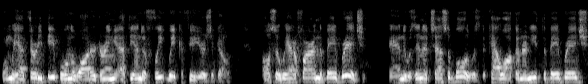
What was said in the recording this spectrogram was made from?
when we had 30 people in the water during at the end of Fleet Week a few years ago. Also, we had a fire in the Bay Bridge and it was inaccessible. It was the catwalk underneath the Bay Bridge.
